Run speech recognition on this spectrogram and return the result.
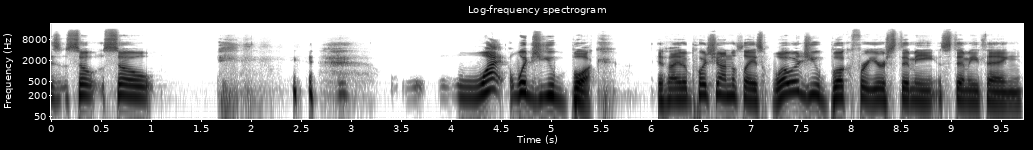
so so. what would you book if I had to put you on the place? What would you book for your stimmy stimmy thing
